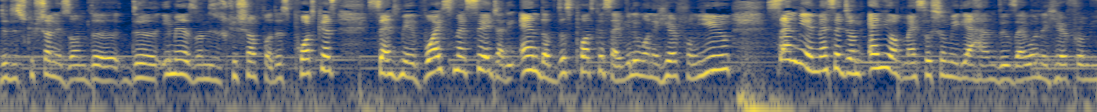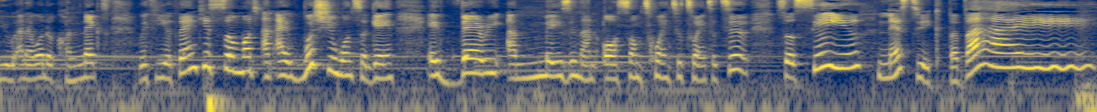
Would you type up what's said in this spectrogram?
The description is on the the email is on the description for this podcast. Send me a voice message at the end of this podcast. I really want to hear from you. Send me a message on any of my social media handles. I want to hear from you and I want to connect with you. Thank you so much, and I wish you once again a very amazing and awesome 2022. So, see you next week. Bye bye.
